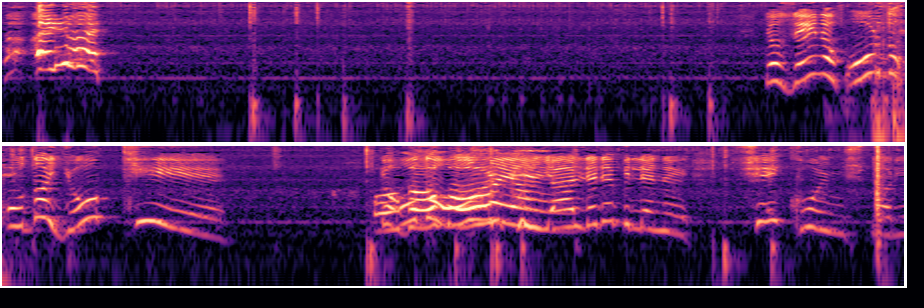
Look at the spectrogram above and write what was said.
Hayır. Ya Zeynep orada oda yok ki. Ya Oda oda var olmayan yerlere bile ne şey koymuşlar ya.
